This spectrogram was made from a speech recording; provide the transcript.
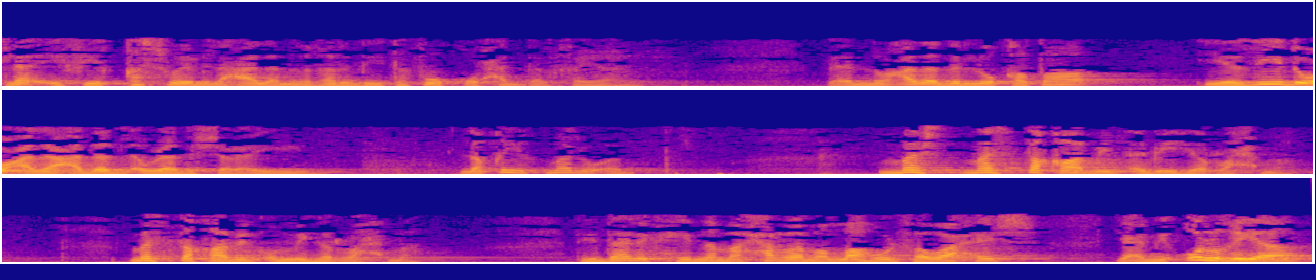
تلاقي في قسوة بالعالم الغربي تفوق حد الخيال لأن عدد اللقطاء يزيد على عدد الأولاد الشرعيين. لقيط ما له أب. ما استقى من أبيه الرحمة. ما استقى من أمه الرحمة. لذلك حينما حرم الله الفواحش يعني ألغي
